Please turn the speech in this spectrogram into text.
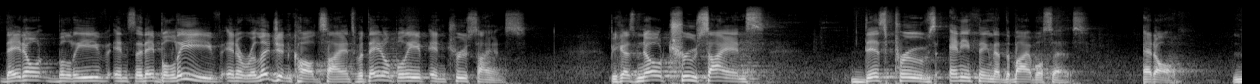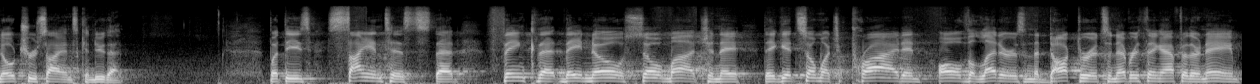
they don't believe in, so they believe in a religion called science, but they don't believe in true science. Because no true science disproves anything that the Bible says at all. No true science can do that. But these scientists that think that they know so much and they, they get so much pride in all the letters and the doctorates and everything after their name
